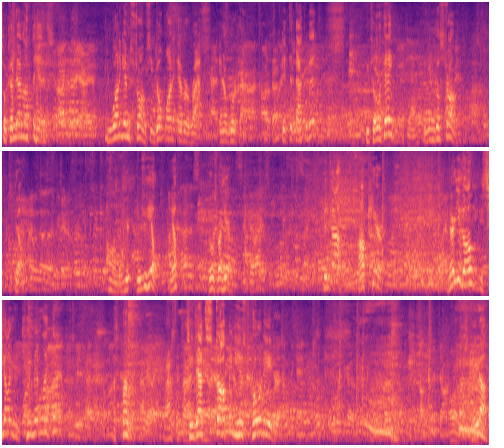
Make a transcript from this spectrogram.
So come down off the hands. You want to get them strong, so you don't want to ever wrap in a workout. Okay. Get the back a bit. You feel okay? Yeah. You're going to go strong. Go. Oh, here- here's your heel. Yep. Goes right here. Good job. Up here. There you go. You see how you came in like that? That's perfect. See, that's stopping his pronator. Straight up,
